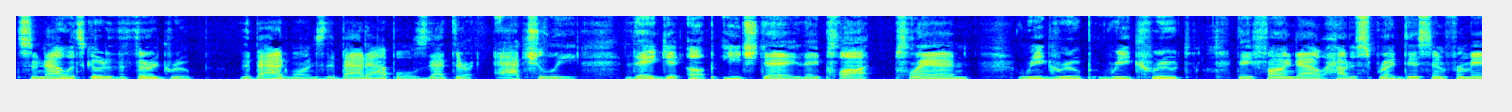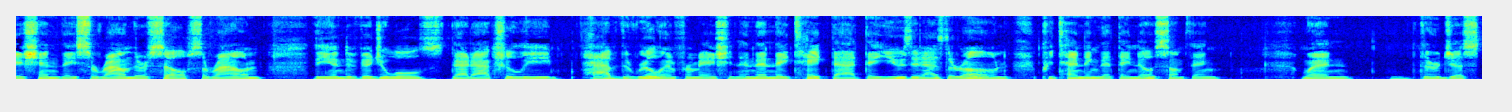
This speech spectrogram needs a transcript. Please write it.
So now let's go to the third group, the bad ones, the bad apples, that they're actually, they get up each day. They plot, plan, regroup, recruit. They find out how to spread disinformation. They surround themselves around the individuals that actually have the real information and then they take that, they use it as their own, pretending that they know something when they're just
